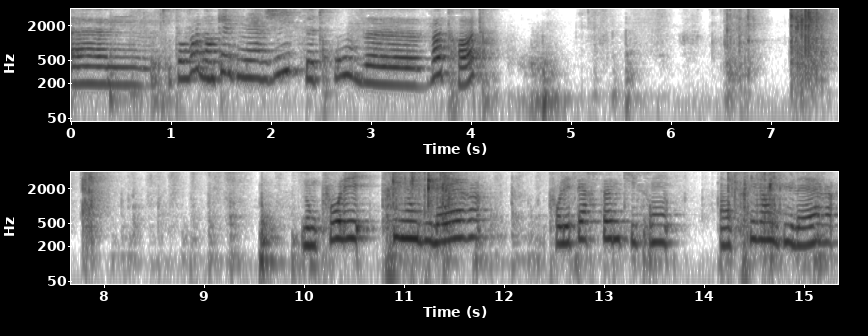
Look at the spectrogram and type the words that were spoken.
euh, pour voir dans quelles énergies se trouve euh, votre autre. Donc, pour les triangulaires, pour les personnes qui sont en triangulaire,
